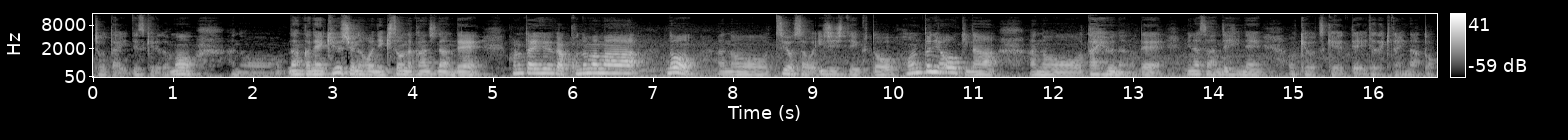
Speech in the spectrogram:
状態ですけれども、あの、なんかね、九州の方に行きそうな感じなんで、この台風がこのままの、あの、強さを維持していくと、本当に大きな、あの、台風なので、皆さんぜひね、お気をつけていただきたいなと思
